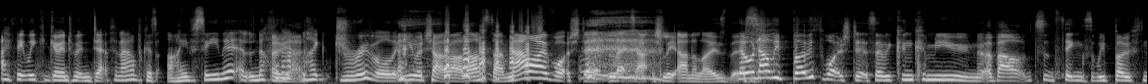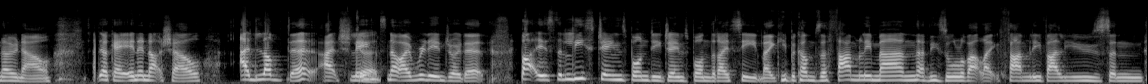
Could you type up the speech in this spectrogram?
I think we can go into it in depth now because I've seen it. Enough of Oh, that yeah. like drivel that you were chatting about last time. Now I've watched it. Let's actually analyze this. no, now we both watched it, so we can commune about some things that we both know now. Okay, in a nutshell. I loved it actually. Good. No, I really enjoyed it. But it's the least James Bondy James Bond that I've seen. Like he becomes a family man and he's all about like family values and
